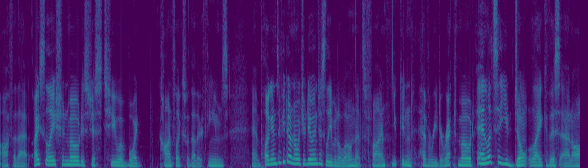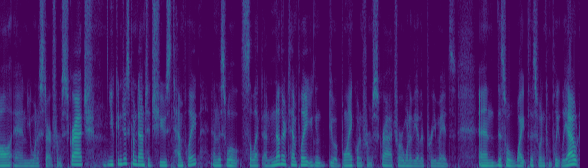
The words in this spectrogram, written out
off of that. Isolation mode is just to avoid conflicts with other themes and plugins. If you don't know what you're doing, just leave it alone. That's fine. You can have a redirect mode. And let's say you don't like this at all and you want to start from scratch. You can just come down to choose template and this will select another template. You can do a blank one from scratch or one of the other pre-mades. And this will wipe this one completely out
